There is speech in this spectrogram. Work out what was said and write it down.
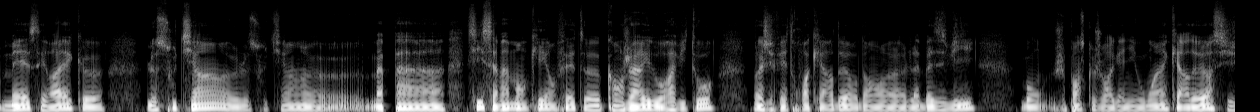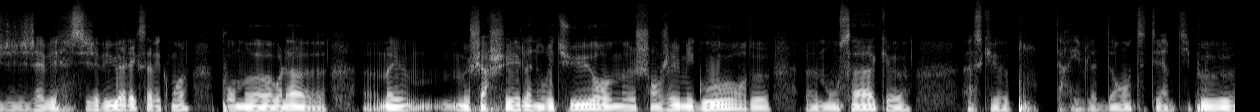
Mais c'est vrai que le soutien, euh, le soutien euh, m'a pas. Si, ça m'a manqué en fait euh, quand j'arrive au ravito. j'ai fait trois quarts d'heure dans la base vie. Bon, je pense que j'aurais gagné au moins un quart d'heure si j'avais eu Alex avec moi pour me voilà me chercher la nourriture, me changer mes gourdes, mon sac, parce que tu arrives là-dedans, t'étais un petit peu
